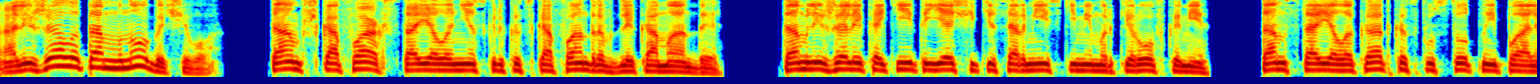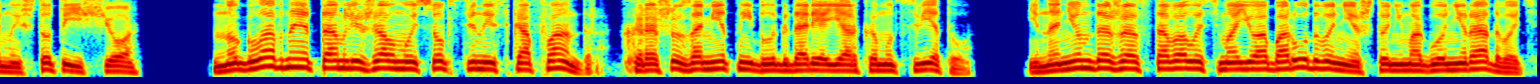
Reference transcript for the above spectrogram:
А лежало там много чего. Там в шкафах стояло несколько скафандров для команды, там лежали какие-то ящики с армейскими маркировками, там стояла катка с пустотной пальмой, что-то еще. Но главное, там лежал мой собственный скафандр, хорошо заметный благодаря яркому цвету. И на нем даже оставалось мое оборудование, что не могло не радовать.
